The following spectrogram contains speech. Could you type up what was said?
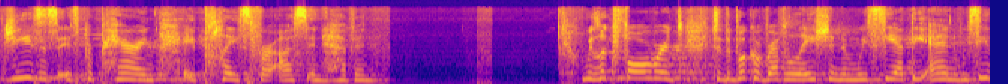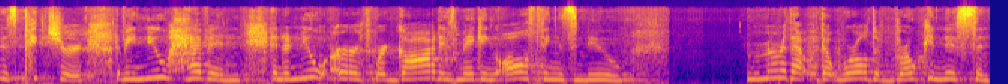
Jesus is preparing a place for us in heaven. We look forward to the book of Revelation and we see at the end, we see this picture of a new heaven and a new earth where God is making all things new. Remember that, that world of brokenness and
